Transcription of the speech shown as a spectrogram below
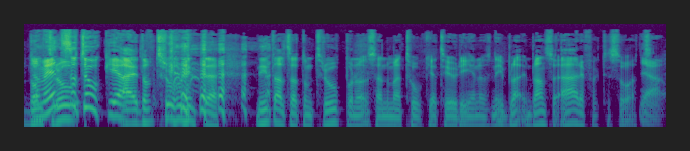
de, är tror, inte så tokiga. Nej de tror inte Det är inte alls att de tror på något, sen de här tokiga teorierna ibland, ibland så är det faktiskt så att Ja.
